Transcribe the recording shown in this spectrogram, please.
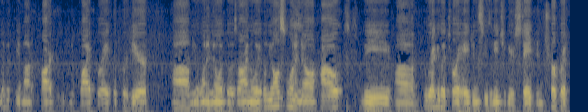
limit the amount of product that you can apply per acre per year. Um, you want to know what those are on the label. You also want to know how the uh, regulatory agencies in each of your state interpret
